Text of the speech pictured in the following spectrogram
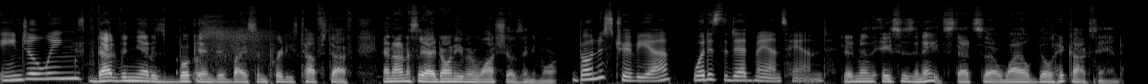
angel wings. That vignette is bookended by some pretty tough stuff. And honestly, I don't even watch those anymore. Bonus trivia What is the dead man's hand? Dead Man Aces and Eights. That's uh, Wild Bill Hickok's hand.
